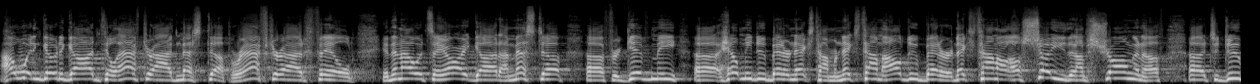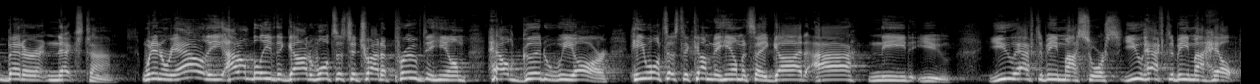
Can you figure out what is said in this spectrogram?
I wouldn't go to God until after I'd messed up or after I'd failed. And then I would say, All right, God, I messed up. Uh, forgive me. Uh, help me do better next time. Or next time I'll do better. Next time I'll, I'll show you that I'm strong enough uh, to do better next time. When in reality, I don't believe that God wants us to try to prove to Him how good we are. He wants us to come to Him and say, God, I need you. You have to be my source. You have to be my help.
